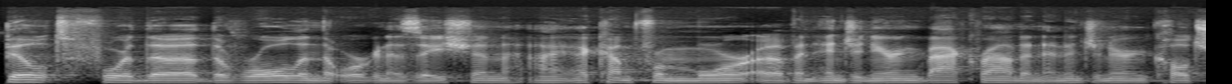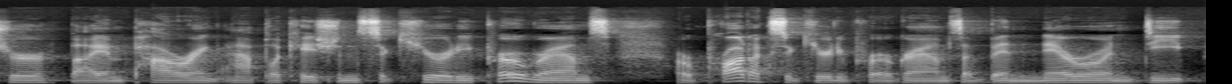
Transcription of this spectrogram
built for the the role in the organization. I, I, come from more of an engineering background and an engineering culture. By empowering application security programs or product security programs, I've been narrow and deep,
